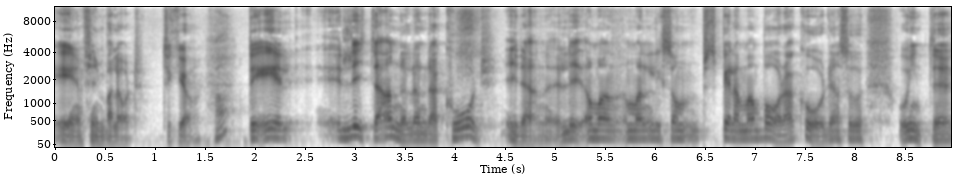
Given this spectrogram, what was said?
är en fin ballad, tycker jag. Ja. Det är lite annorlunda ackord i den. Om man, om man liksom, spelar man bara ackorden så, och inte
